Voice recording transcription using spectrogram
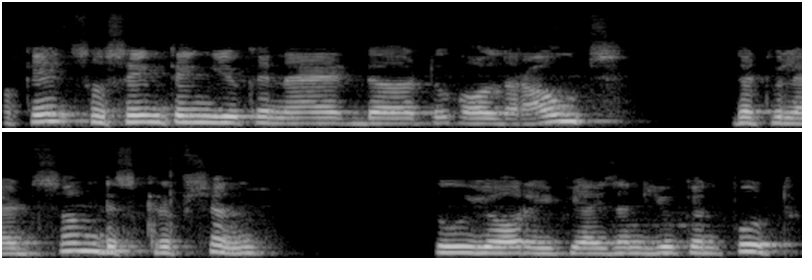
okay so same thing you can add uh, to all the routes. That will add some description to your APIs and you can put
